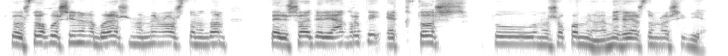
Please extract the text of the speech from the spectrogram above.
και ο στόχος είναι να μπορέσουν να μείνουν όσο τον εντόν περισσότεροι άνθρωποι εκτός του νοσοκομείου, να μην χρειαστούν νοσηλεία.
